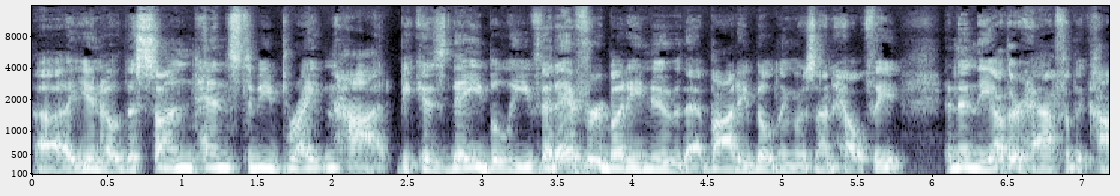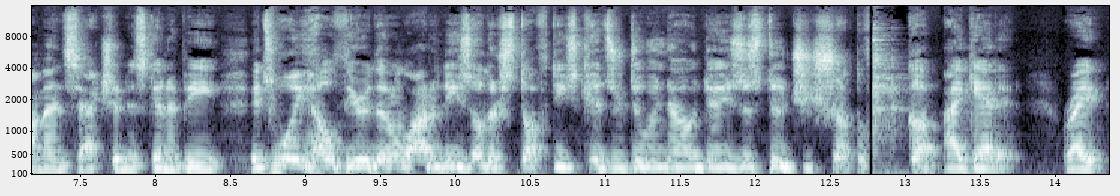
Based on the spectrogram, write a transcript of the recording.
uh, you know the sun tends to be bright and hot because they believe that everybody knew that bodybuilding was unhealthy. And then the other half of the comment section is going to be it's way healthier than a lot of these other stuff these kids are doing nowadays. This dude should shut the fuck up. I get it right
